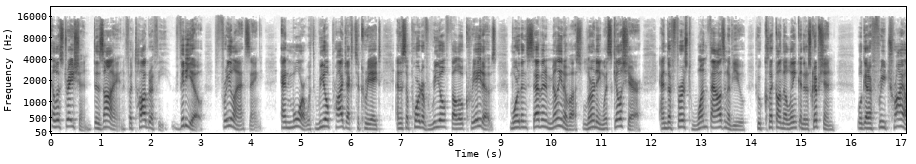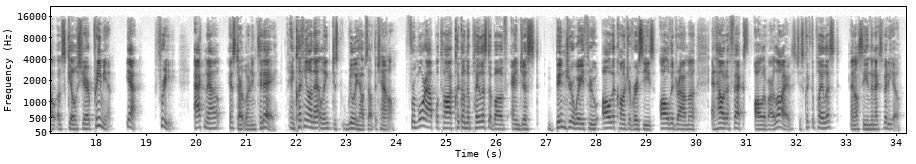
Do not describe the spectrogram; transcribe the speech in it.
illustration, design, photography, video, freelancing, and more with real projects to create and the support of real fellow creatives. More than 7 million of us learning with Skillshare. And the first 1,000 of you who click on the link in the description will get a free trial of Skillshare Premium. Yeah, free. Act now and start learning today. And clicking on that link just really helps out the channel. For more Apple Talk, click on the playlist above and just binge your way through all the controversies, all the drama, and how it affects all of our lives. Just click the playlist, and I'll see you in the next video.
